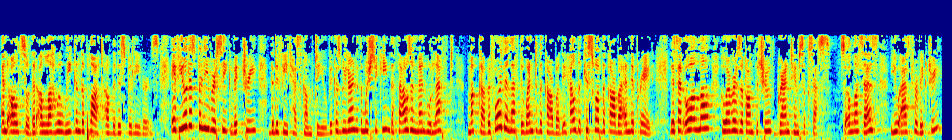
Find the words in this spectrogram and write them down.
And also that Allah will weaken the plot of the disbelievers. If you disbelievers seek victory, the defeat has come to you. Because we learned that the mushrikeen, the thousand men who left Makkah, before they left, they went to the Kaaba, they held the kiswa of the Kaaba and they prayed. They said, Oh Allah, whoever is upon the truth, grant him success. So Allah says, you asked for victory,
